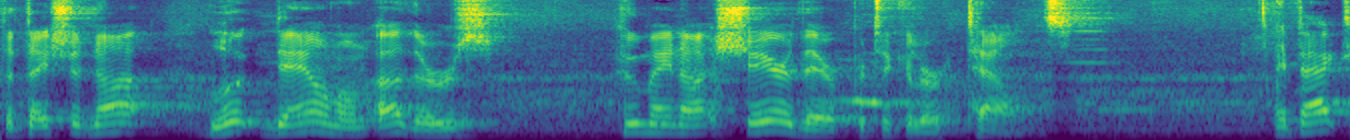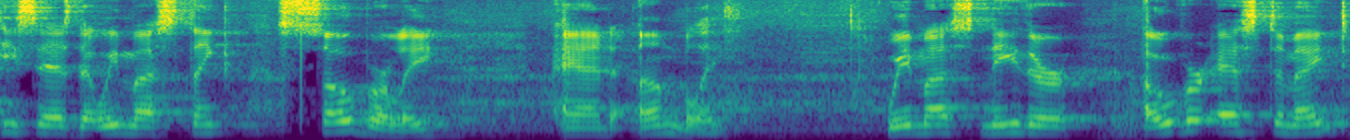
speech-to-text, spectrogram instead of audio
that they should not look down on others who may not share their particular talents. In fact, he says that we must think soberly and humbly. We must neither overestimate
